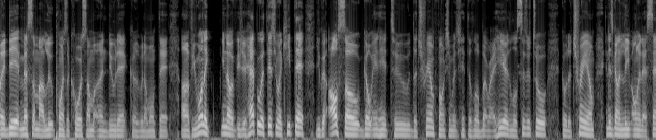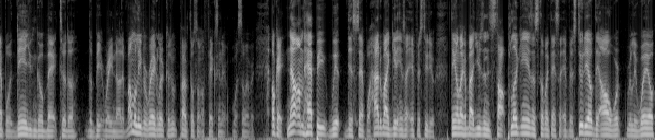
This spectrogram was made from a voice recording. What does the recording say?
but it did mess up my loop points of course so i'm gonna undo that because we don't want that. Uh, if you want to you know if you're happy with this you want to keep that you can also go in here to the trim function which hit the little button right here the little scissor tool go to trim and it's to leave only that sample. Then you can go back to the the bit rate and all that. But i'm gonna leave it regular because we'll probably throw some effects in it whatsoever. Okay now i'm happy with this sample. How do i get it inside FL Studio? Thing i like about using stock plugins and stuff like that inside FL Studio they all work really well.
